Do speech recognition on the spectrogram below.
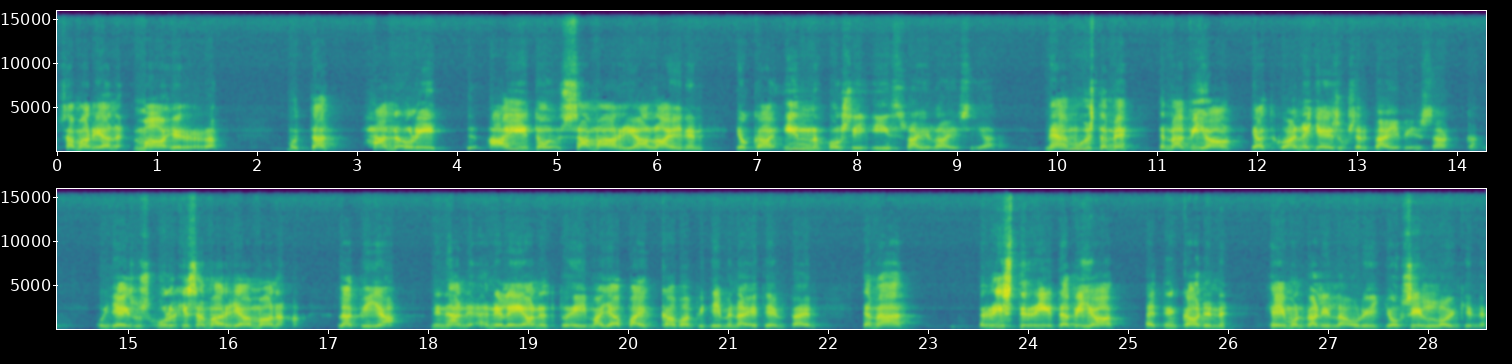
Samarian maaherra. Mutta hän oli aito samarialainen, joka inhosi israelaisia. Mehän muistamme tämä viha jatkoi aina Jeesuksen päivin saakka. Kun Jeesus kulki Samarian maan läpi, ja, niin hän, hänelle ei annettu ei majaa paikkaa, vaan piti mennä eteenpäin. Tämä ristiriita viha näiden kahden heimon välillä oli jo silloinkin.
